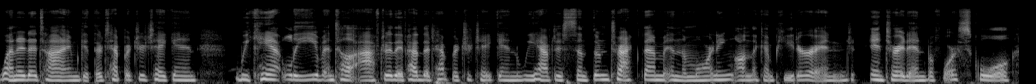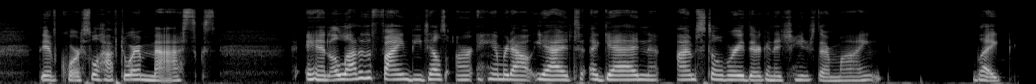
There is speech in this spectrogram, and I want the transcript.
one at a time, get their temperature taken. We can't leave until after they've had their temperature taken. We have to symptom track them in the morning on the computer and enter it in before school. They, of course, will have to wear masks. And a lot of the fine details aren't hammered out yet. Again, I'm still worried they're going to change their mind like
